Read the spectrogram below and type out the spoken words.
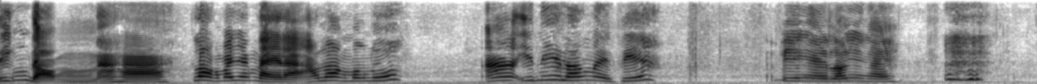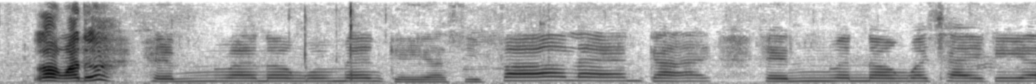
ดิ้งดองนะคะลองไปยังไงล่ะเอาลองเบังดูอะอินนี่ร้องหน่อยสิเป็นยังไงร้องยังไงร้องมาดูเห็นว่าน้องบ่แม่นก็อย่าสิฟ้าแลนกาย เห็นว่าน้องว่าใช่ก็อย่า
